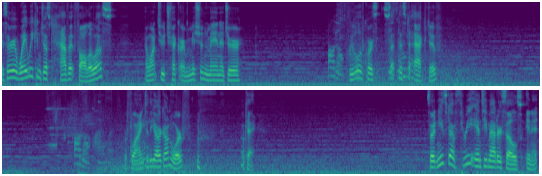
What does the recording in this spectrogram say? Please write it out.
Is there a way we can just have it follow us? I want to check our mission manager. We will, of course, set this to active. We're flying to the. Argon Wharf. okay. So it needs to have three antimatter cells in it.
